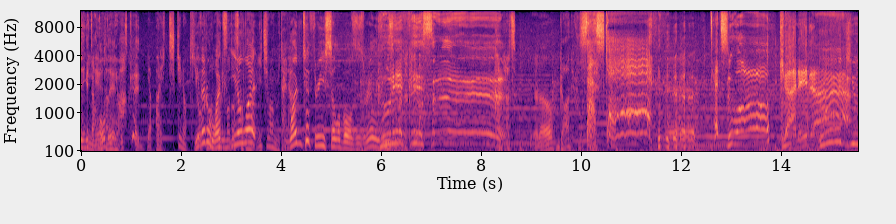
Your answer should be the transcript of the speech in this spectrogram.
You get to hold it. It's good. Even once, you know what? One to three syllables is really easy. You know? Sasuke! Yeah. Tetsuo! Kaneda! Who would you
